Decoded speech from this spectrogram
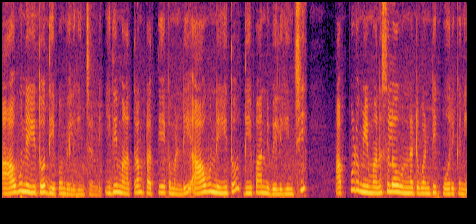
ఆవు నెయ్యితో దీపం వెలిగించండి. ఇది మాత్రం ప్రత్యేకమండి. ఆవు నెయ్యితో దీపాన్ని వెలిగించి అప్పుడు మీ మనసులో ఉన్నటువంటి కోరికని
